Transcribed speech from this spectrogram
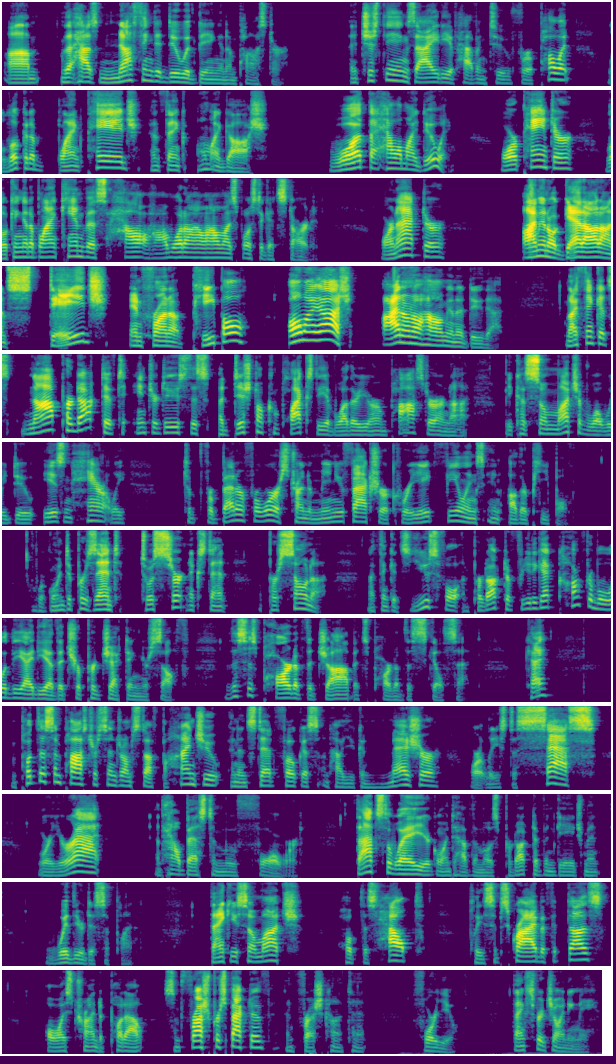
um, that has nothing to do with being an imposter. It's just the anxiety of having to, for a poet, look at a blank page and think, oh my gosh, what the hell am I doing? Or painter looking at a blank canvas, how, how, what, how, how am I supposed to get started? Or an actor, I'm going to get out on stage in front of people? Oh my gosh, I don't know how I'm going to do that. And I think it's not productive to introduce this additional complexity of whether you're an imposter or not, because so much of what we do is inherently, to, for better for worse, trying to manufacture or create feelings in other people. We're going to present, to a certain extent, a persona. I think it's useful and productive for you to get comfortable with the idea that you're projecting yourself. This is part of the job, it's part of the skill set. Okay? And put this imposter syndrome stuff behind you and instead focus on how you can measure or at least assess where you're at and how best to move forward. That's the way you're going to have the most productive engagement with your discipline. Thank you so much. Hope this helped. Please subscribe if it does. Always trying to put out some fresh perspective and fresh content for you. Thanks for joining me.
